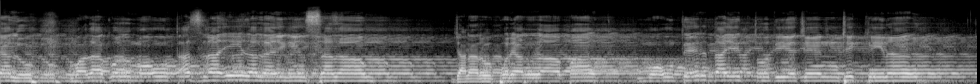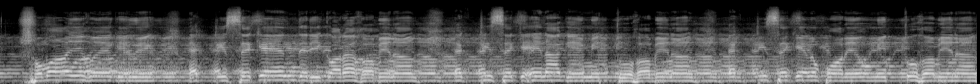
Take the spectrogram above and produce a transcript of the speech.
গেল, মালাকুল মউত আজরাইল আলাইহিস সালাম জানার উপরে আল্লাহ পাক মউতের দায়িত্ব দিয়েছেন, ঠিক কিনা? সময় হয়ে গেলে একটি সেকেন্ড দেরি করা হবে না। একটি সেকেন্ড আগে মৃত্যু হবে না। একটি সেকেন্ড পরেও মৃত্যু হবে না।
